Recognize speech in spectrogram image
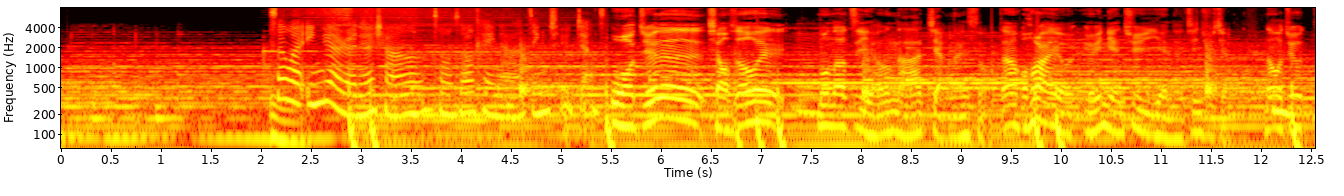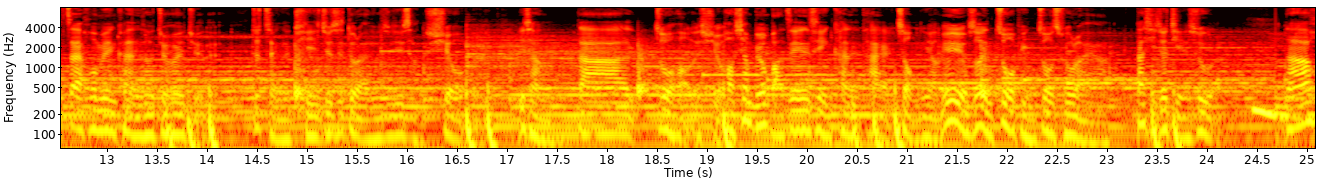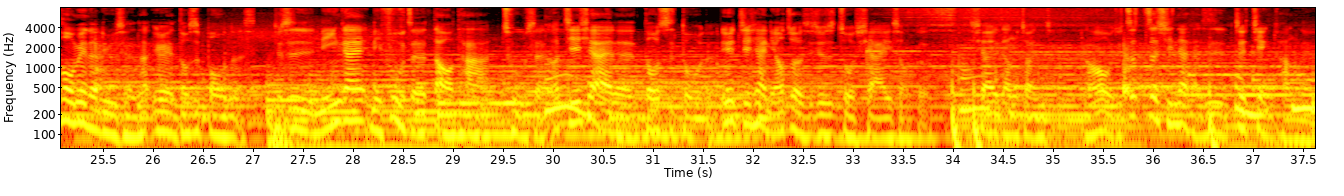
身为音乐人，你会想要什么时候可以拿到金曲奖？我觉得小时候会梦到自己好像拿奖还是什么，但我后来有有一年去演了金曲奖，然后我就在后面看的时候就会觉得，就整个其实就是对我来说是一场秀而已，一场大家做好的秀，好像不用把这件事情看得太重要，因为有时候你作品做出来啊，它其实就结束了。嗯，那它后面的旅程，它永远都是 bonus，就是你应该你负责到他出生，然后接下来的都是多的，因为接下来你要做的事就是做下一首歌，下一张专辑，然后我觉得这这心态才是最健康的。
